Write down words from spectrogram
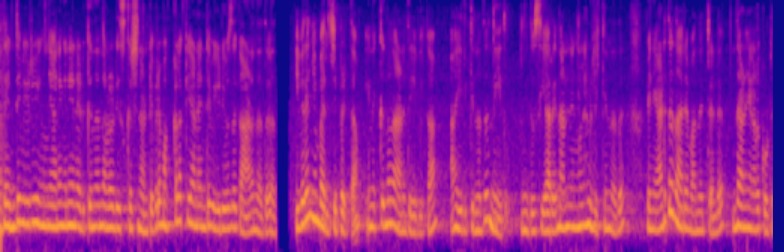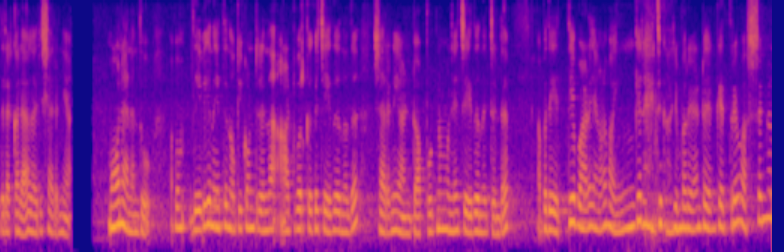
അത് എന്റെ വീഡിയോ ഞാൻ എങ്ങനെയാണ് എടുക്കുന്നത് എന്നുള്ള ഡിസ്കഷൻ ഉണ്ട് ഇവരെ മക്കളൊക്കെയാണ് എന്റെ വീഡിയോസ് കാണുന്നത്. ഇവരെ ഞാൻ പരിചയപ്പെടുത്താം. നിൽക്കുന്നതാണ് ദേവിക. ആയിരിക്കുന്നത് നീതു. നീതു സിയാർ എന്നാണ് ഞങ്ങളെ വിളിക്കുന്നത്. പിന്നെ അടുത്ത താരം വന്നിട്ടുണ്ട്. ഇതാണ് ഞങ്ങളുടെ കൂട്ടത്തിലെ കലാകാരി ശരണ്യ. മോൻ അപ്പം ദേവിക നേരത്തെ നോക്കിക്കൊണ്ടിരുന്ന ആർട്ട് വർക്കൊക്കെ ചെയ്തു തന്നത് ശരണിയാണ് കേട്ടോ. അപ്പൂട്ടിന് മുന്നേ ചെയ്തു തന്നിട്ടുണ്ട്. അപ്പോൾ അത് എത്തിയ പാടെ ഞങ്ങൾ ഭയങ്കരമായിട്ട് കാര്യം പറയാം കേട്ടോ. ഞങ്ങൾക്ക് എത്രയോ വർഷങ്ങൾ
